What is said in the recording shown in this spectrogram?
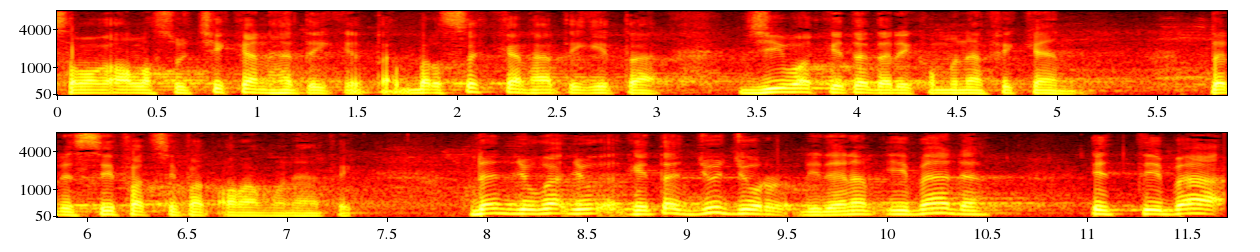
semoga Allah sucikan hati kita, bersihkan hati kita, jiwa kita dari kemunafikan, dari sifat-sifat orang munafik. Dan juga juga kita jujur di dalam ibadah, ittiba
